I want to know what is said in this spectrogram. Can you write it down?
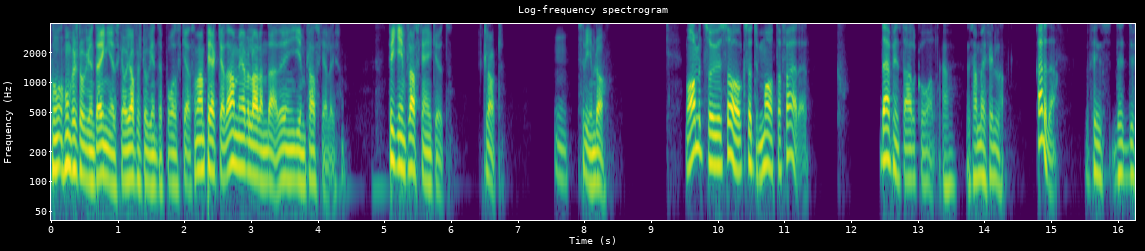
Hon, hon förstod ju inte engelska och jag förstod inte polska. Så man pekade, ja men jag vill ha den där, det är en ginflaska liksom. Fick ginflaskan, gick ut. Klart. Mm. Svinbra. Men har de inte så i USA också, typ mataffärer? Där finns det alkohol. Ja. Det är samma i Finland. Är det det? Det finns, det, du,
